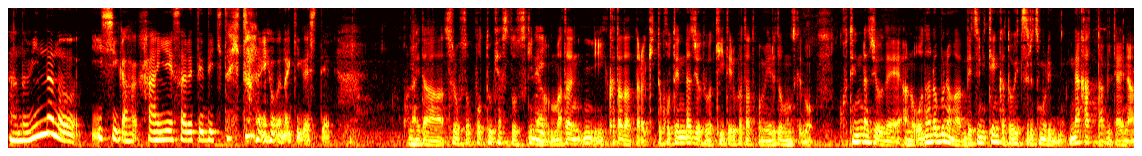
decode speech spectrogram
あのみんなの意思が反映されてできた人のような気がして。この間それこそポッドキャスト好きなはい。また方だったらきっと古典ラジオとか聞いてる方とかもいると思うんですけど古典ラジオであの織田信長は別に天下統一するつもりなかったみたいな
